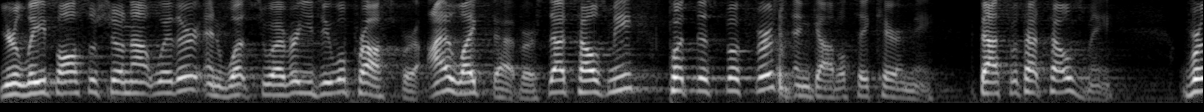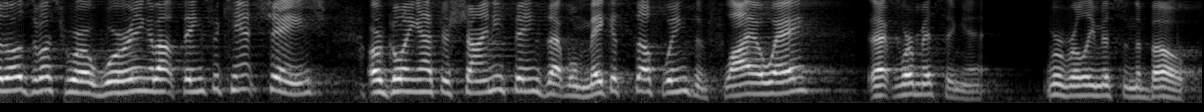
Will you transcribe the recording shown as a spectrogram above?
Your leaf also shall not wither, and whatsoever you do will prosper. I like that verse. That tells me, put this book first, and God will take care of me. That's what that tells me. For those of us who are worrying about things we can't change, or going after shiny things that will make itself wings and fly away, that we're missing it. We're really missing the boat.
